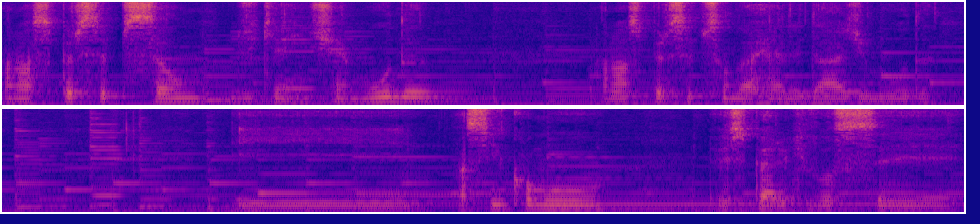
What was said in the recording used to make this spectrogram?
a nossa percepção de que a gente é muda, a nossa percepção da realidade muda. E assim como eu espero que você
